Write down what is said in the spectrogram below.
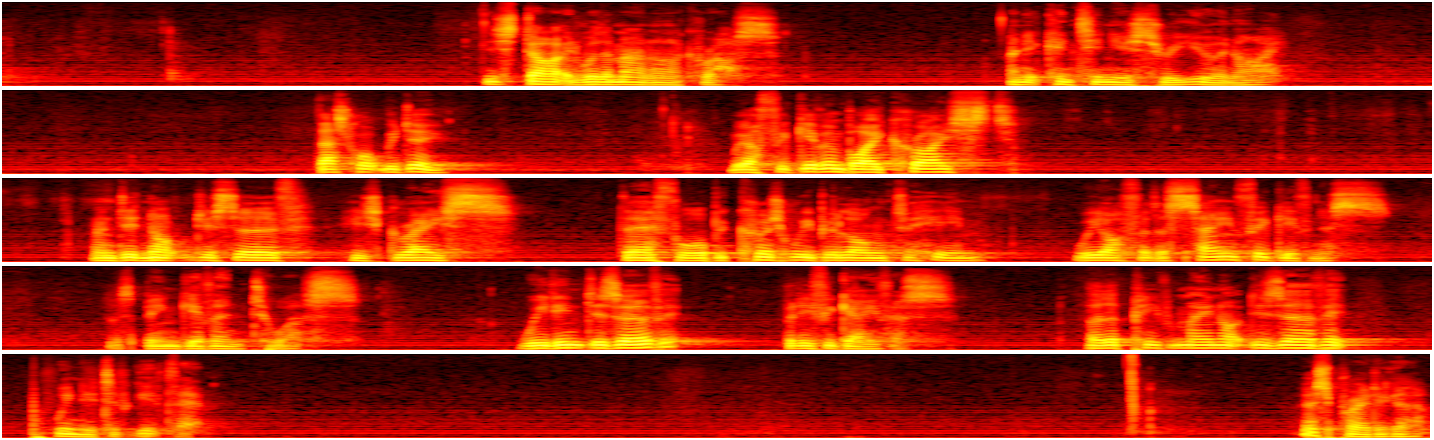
It started with a man on a cross, and it continues through you and I. That's what we do. We are forgiven by Christ and did not deserve his grace. Therefore, because we belong to him, we offer the same forgiveness that's been given to us. We didn't deserve it, but he forgave us. Other people may not deserve it, but we need to forgive them. Let's pray together.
